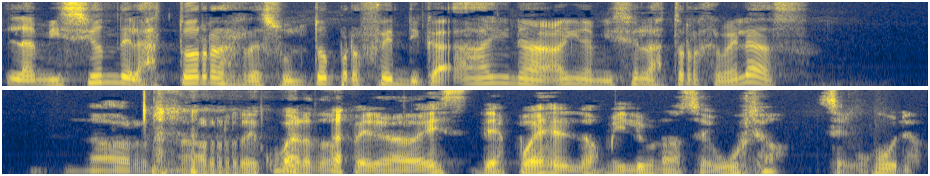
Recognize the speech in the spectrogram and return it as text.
La misión de las torres resultó profética. Ah, ¿hay una, hay una misión en las torres gemelas? No, no recuerdo, pero es después del 2001 seguro. Seguro.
